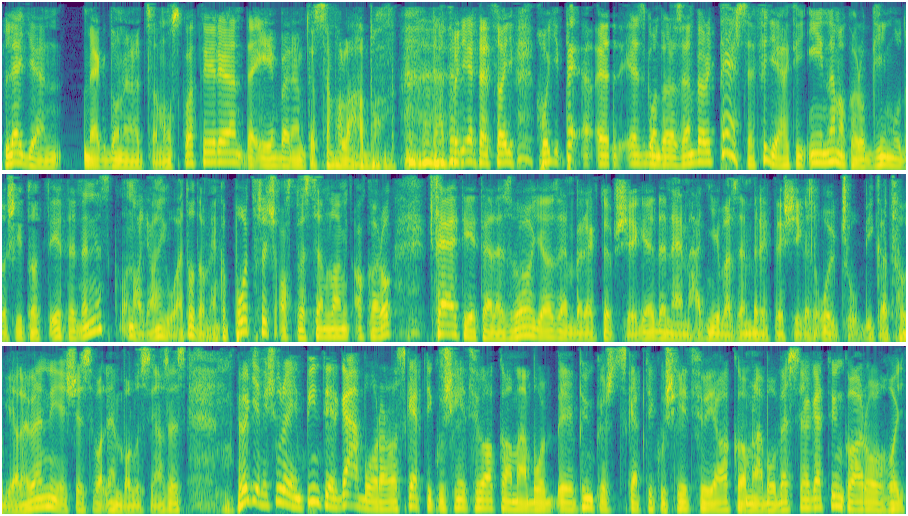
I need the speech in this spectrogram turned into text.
legyen McDonald's a Moszkva téren, de én be nem teszem a lábam. Tehát, hogy érted, szóval, hogy, hogy pe, ezt gondol az ember, hogy persze, figyelj, hát én nem akarok gémódosított érted, de ez nagyon jó, hát oda megyek a polcra, és azt veszem le, amit akarok, feltételezve, hogy az emberek többsége, de nem, hát nyilván az emberek többsége az olcsóbbikat fogja levenni, és ez nem valószínű az lesz. Hölgyeim és uraim, Pintér Gáborral a Skeptikus Hétfő alkalmából, Pünkös Skeptikus Hétfője alkalmából beszélgetünk arról, hogy,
